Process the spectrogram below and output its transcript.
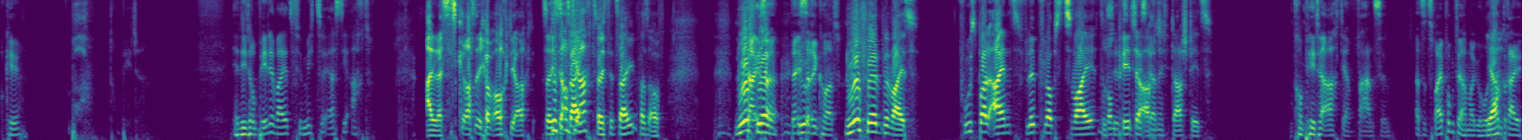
Okay. Boah, Trompete. Ja, die Trompete war jetzt für mich zuerst die 8. Alter, das ist krass, ich habe auch die 8. Soll Du ich dir auch die? Soll ich dir zeigen? Pass auf. Nur Da, ist, für, er, da ist nur, der Rekord. nur für den Beweis. Fußball 1, Flipflops 2, Wo steht's? Ich Trompete seh's gar 8. nicht. Da steht's. Trompete 8, ja, Wahnsinn. Also zwei Punkte haben wir geholt Ja. von drei.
